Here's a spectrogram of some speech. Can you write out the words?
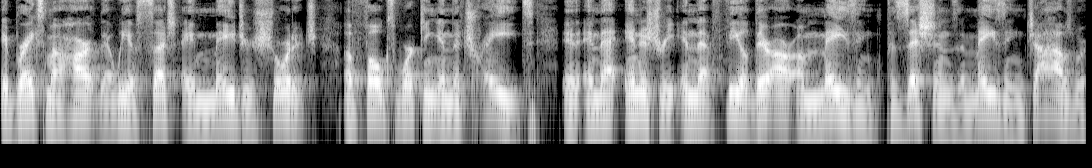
It breaks my heart that we have such a major shortage of folks working in the trades in, in that industry, in that field. There are amazing positions, amazing jobs where,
